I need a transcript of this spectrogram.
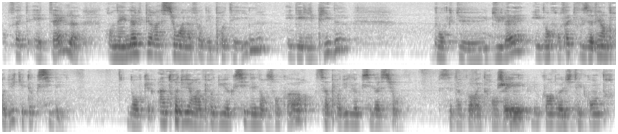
en fait, est telle qu'on a une altération à la fois des protéines et des lipides, donc du, lait, et donc en fait, vous avez un produit qui est oxydé. Donc, introduire un produit oxydé dans son corps, ça produit de l'oxydation. C'est un corps étranger, le corps doit lutter contre.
